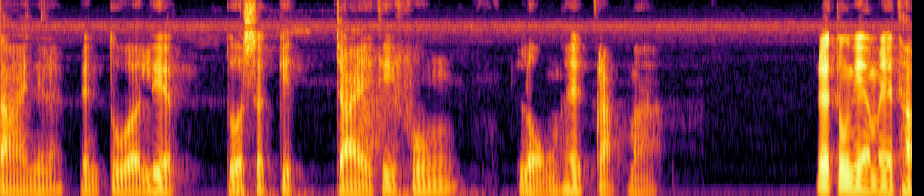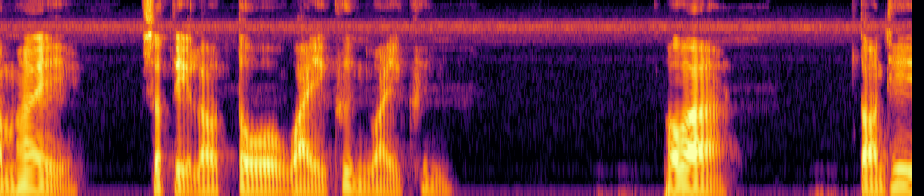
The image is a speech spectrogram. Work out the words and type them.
กายนี่แหละเป็นตัวเรียกตัวสะกิดใจที่ฟุ้งหลงให้กลับมา และตรงนี้มันจะทำให้สติเราโตไวขึ้นไวขึ้น เพราะว่าตอนที่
